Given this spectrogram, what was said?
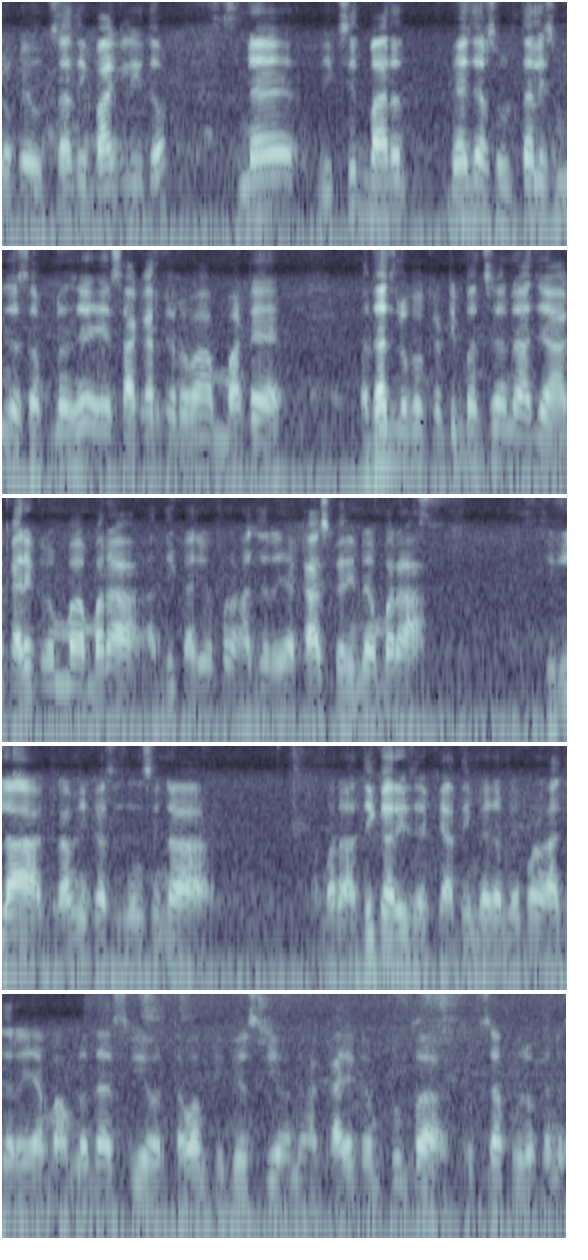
લોકોએ ઉત્સાહથી ભાગ લીધો અને વિકસિત ભારત બે હજાર સુડતાલીસનું જે સપનું છે, એ સાકાર કરવા માટે બધા જ લોકો કટિબદ્ધ છે અને આજે આ કાર્યક્રમમાં અમારા અધિકારીઓ પણ હાજર રહ્યા, ખાસ કરીને અમારા જિલ્લા ગ્રામ વિકાસ એજન્સીના અમારા અધિકારી છે, ખ્યાતિ મેડમ એ પણ હાજર રહ્યા, મામલતદારશ્રીઓ, તમામ ટીડીઓશ્રીઓ અને આ કાર્યક્રમ ખૂબ ઉત્સાહપૂર્વક અને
